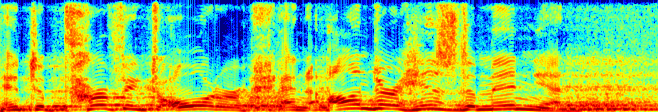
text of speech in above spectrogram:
into perfect order and under His dominion.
